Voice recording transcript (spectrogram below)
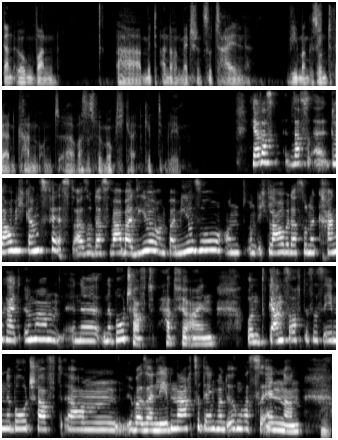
dann irgendwann äh, mit anderen Menschen zu teilen, wie man gesund werden kann und äh, was es für Möglichkeiten gibt im Leben. Ja, das, das äh, glaube ich ganz fest. Also das war bei dir und bei mir so und, und ich glaube, dass so eine Krankheit immer eine, eine Botschaft hat für einen. Und ganz oft ist es eben eine Botschaft, ähm, über sein Leben nachzudenken und irgendwas zu ändern. Hm.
